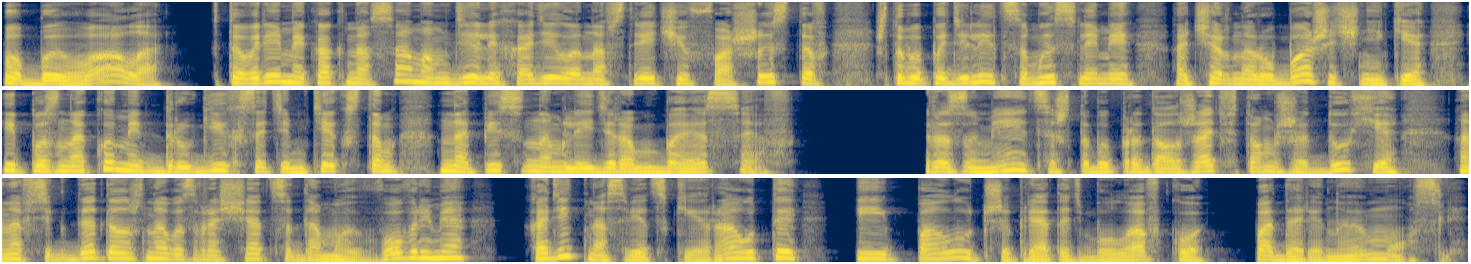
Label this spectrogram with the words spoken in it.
побывала, в то время как на самом деле ходила на встречи фашистов, чтобы поделиться мыслями о чернорубашечнике и познакомить других с этим текстом, написанным лидером БСФ. Разумеется, чтобы продолжать в том же духе, она всегда должна возвращаться домой вовремя, ходить на светские рауты и получше прятать булавку, подаренную Мосли.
